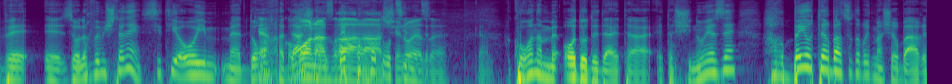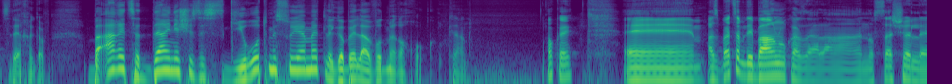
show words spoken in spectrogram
וזה הולך ומשתנה. CTOים מהדור כן, החדש, הקורונה עזרה על השינוי. הזה. כן. הקורונה מאוד עודדה את, ה, את השינוי הזה, הרבה יותר בארצות הברית מאשר בארץ, דרך אגב. בארץ עדיין יש איזו סגירות מסוימת לגבי לעבוד מרחוק. כן. אוקיי. אמ, אז בעצם דיברנו כזה על הנושא של אה,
